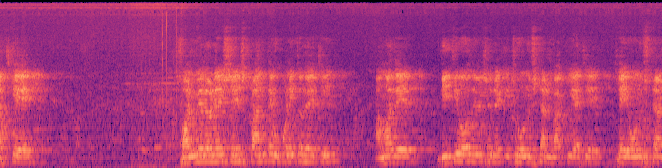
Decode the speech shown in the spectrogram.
আজকে সম্মেলনের শেষ প্রান্তে উপনীত হয়েছি। আমাদের দ্বিতীয় অধিবেশনে কিছু অনুষ্ঠান বাকি আছে। সেই অনুষ্ঠান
